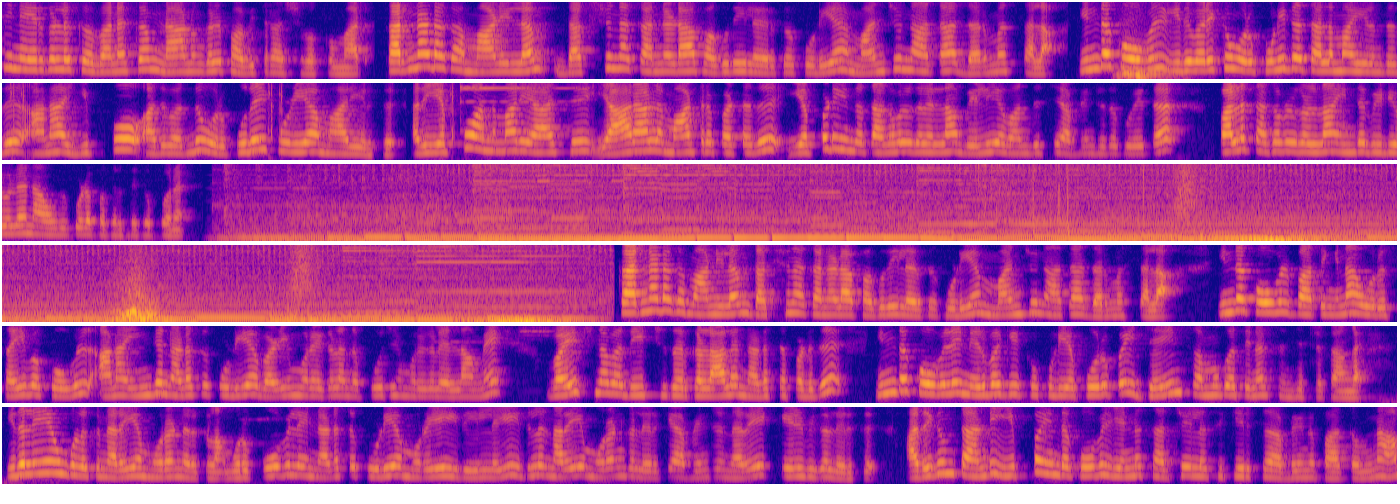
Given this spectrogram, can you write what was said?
தொலைபேசி நேர்களுக்கு வணக்கம். நான் உங்கள் பவித்ரா சிவகுமார். கர்நாடக மாநிலம் தக்ஷிண கன்னடா பகுதியில் இருக்கக்கூடிய மஞ்சுநாதா தர்மஸ்தலா. இந்த கோவில் இதுவரைக்கும் ஒரு புனித தலமா இருந்தது. ஆனா இப்போ அது வந்து ஒரு புதைக்குழியா மாறி இருக்கு அது எப்போ அந்த மாதிரி ஆச்சு? யாரால மாற்றப்பட்டது? எப்படி இந்த தகவல்கள் எல்லாம் வெளியே வந்துச்சு? அப்படின்றது குறித்த பல தகவல்கள் தான் இந்த வீடியோல நான் உங்க கூட பகிர்ந்துக்க போறேன். கர்நாடக மாநிலம் தட்சிண கன்னடா பகுதியில் இருக்கக்கூடிய மஞ்சுநாதா தர்மஸ்தலா. இந்த கோவில் பாத்தீங்கன்னா ஒரு சைவ கோவில். ஆனா இங்க நடக்கக்கூடிய வழிமுறைகள் அந்த பூஜை முறைகள் எல்லாமே வைஷ்ணவ தீட்சிதர்களால நடத்தப்படுது. இந்த கோவிலை நிர்வகிக்கக்கூடிய பொறுப்பை ஜெயின் சமூகத்தினர் செஞ்சுட்டு இருக்காங்க இதுலயே உங்களுக்கு நிறைய முரண் இருக்கலாம். ஒரு கோவிலை நடத்தக்கூடிய முறையே இது இல்லையே இதுல நிறைய முரண்கள் இருக்கு அப்படின்ற நிறைய கேள்விகள் இருக்கு. அதையும் தாண்டி இப்ப இந்த கோவில் என்ன சர்ச்சையில சிக்கியிருக்கு அப்படின்னு பார்த்தோம்னா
